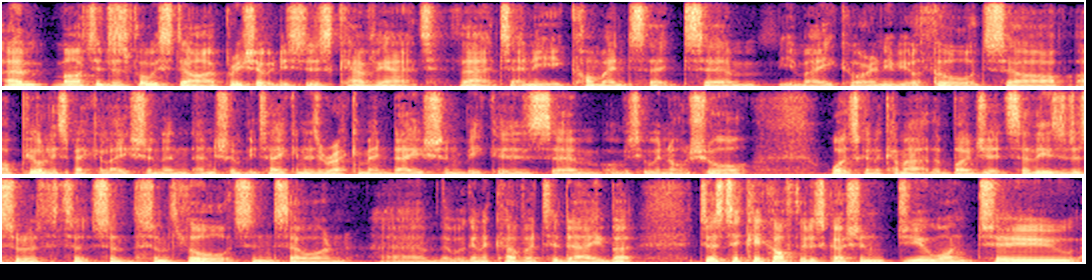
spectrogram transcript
Um, Martin, just before we start, I appreciate we just caveat that any comments that um, you make or any of your thoughts are, are purely speculation and, and shouldn't be taken as a recommendation because um, obviously we're not sure what's going to come out of the budget. So these are just sort of some, some thoughts and so on um, that we're going to cover today. But just to kick off the discussion, do you want to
